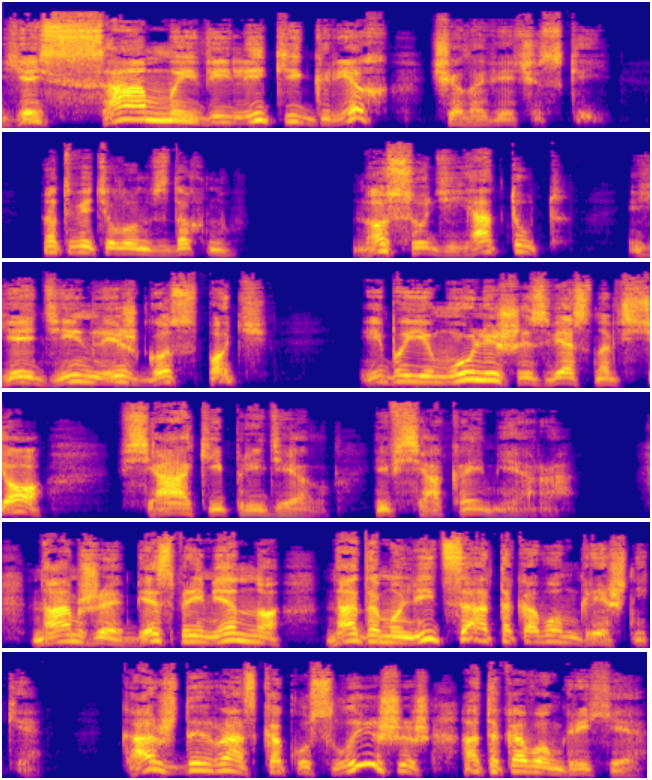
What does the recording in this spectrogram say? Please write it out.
есть самый великий грех человеческий, ответил он, вздохнув. Но судья тут един лишь Господь, ибо ему лишь известно все, всякий предел и всякая мера. Нам же беспременно надо молиться о таковом грешнике. Каждый раз, как услышишь о таковом грехе,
